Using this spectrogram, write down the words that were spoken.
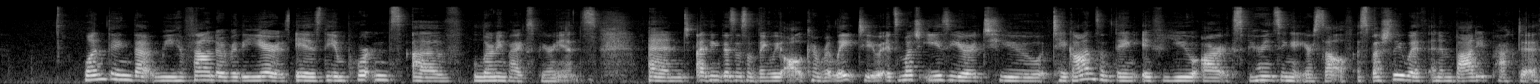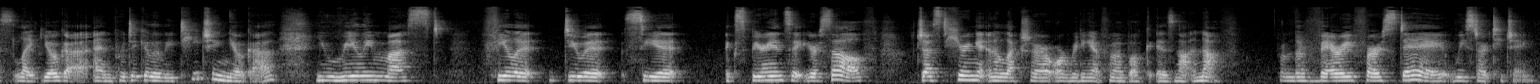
One thing that we have found over the years is the importance of learning by experience. And I think this is something we all can relate to. It's much easier to take on something if you are experiencing it yourself, especially with an embodied practice like yoga and particularly teaching yoga. You really must feel it, do it, see it, experience it yourself. Just hearing it in a lecture or reading it from a book is not enough. From the very first day, we start teaching.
